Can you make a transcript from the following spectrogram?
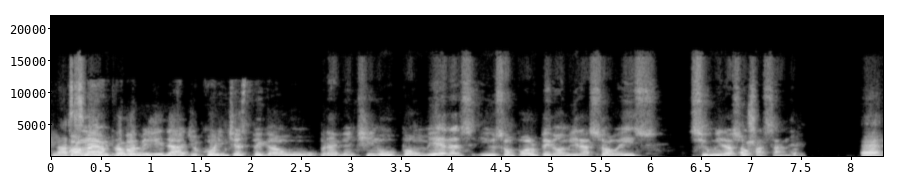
Na Qual é a probabilidade? O Corinthians pegar o Bragantino ou o Palmeiras e o São Paulo pegar o Mirassol, é isso? Se o Mirassol passar, né? É,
